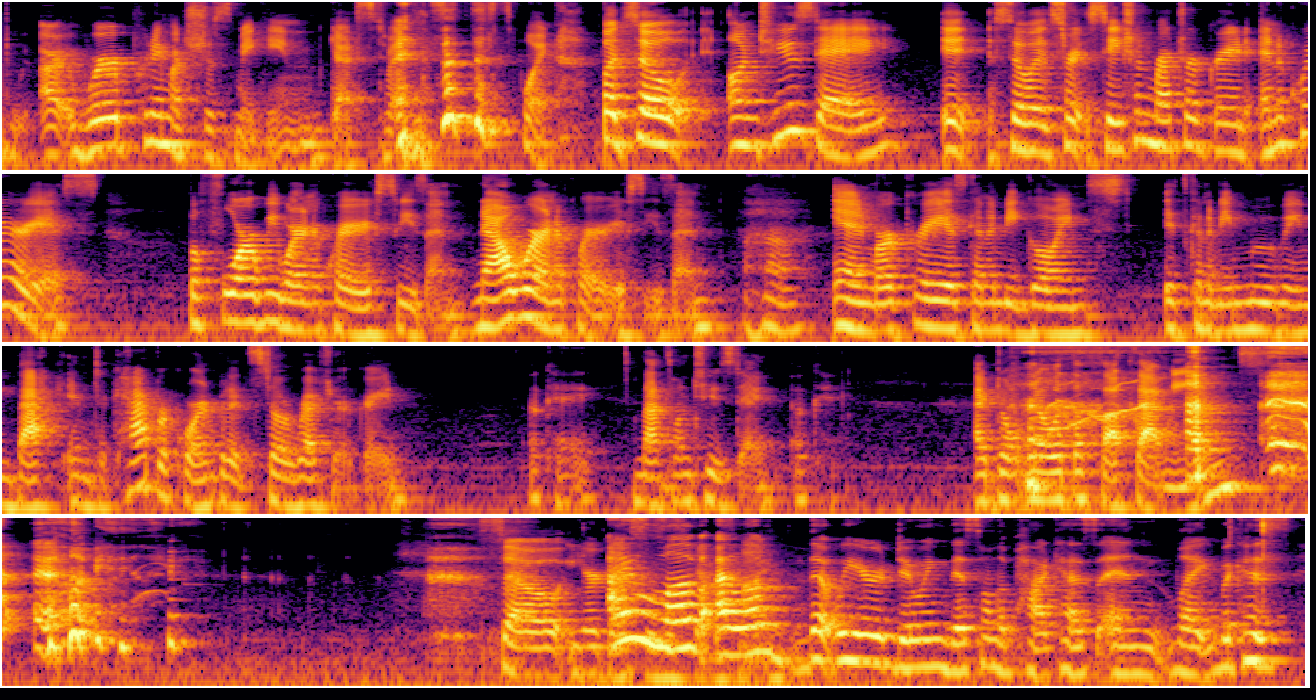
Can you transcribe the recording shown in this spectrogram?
we're pretty much just making guesstimates at this point. But so on Tuesday, it so it started station retrograde in Aquarius before we were in Aquarius season. Now we're in Aquarius season, Uh huh. and Mercury is going to be going. It's going to be moving back into Capricorn, but it's still retrograde. Okay. And that's on Tuesday. Okay. I don't know what the fuck that means. So your guess I love I love that we are doing this on the podcast and like because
